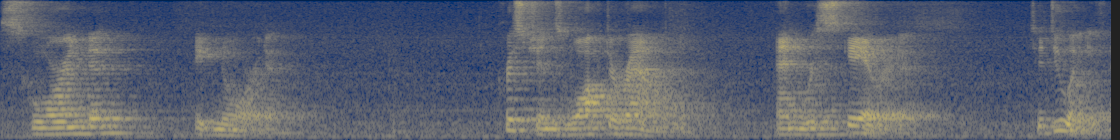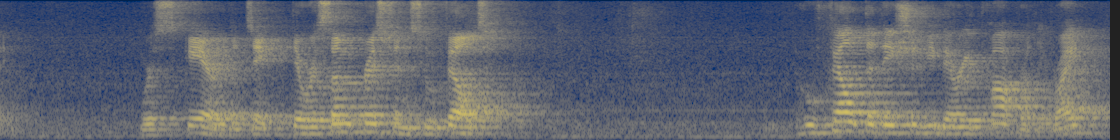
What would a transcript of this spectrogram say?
scorned, ignored. Christians walked around and were scared to do anything. Were scared to take. There were some Christians who felt felt that they should be buried properly, right?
